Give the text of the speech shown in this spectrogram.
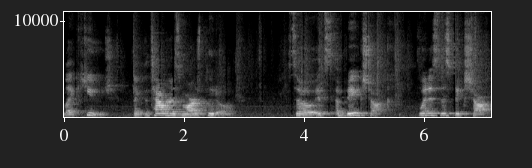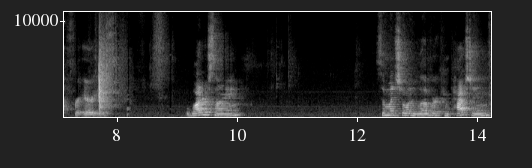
Like huge. Like the tower is Mars Pluto. So it's a big shock. What is this big shock for Aries? water sign. Someone showing love or compassion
